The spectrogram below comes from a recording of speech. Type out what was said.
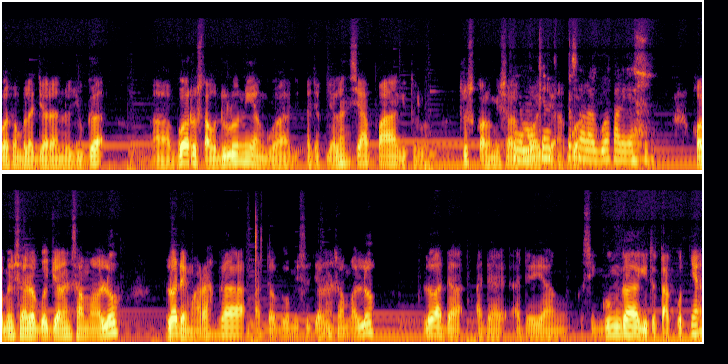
buat pembelajaran lu juga uh, gua harus tahu dulu nih yang gua ajak jalan siapa gitu loh. Terus kalau misal Ya mungkin aja gua salah gua kali ya. kalau misalnya gue jalan sama lu lu ada yang marah gak atau gue misal jalan sama lu lu ada ada ada yang kesinggung gak gitu? Takutnya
